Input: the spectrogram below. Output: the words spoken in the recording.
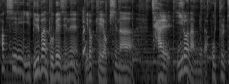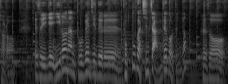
확실히 이 일반 도배지는 이렇게 역시나 잘 일어납니다. 보풀처럼. 그래서 이게 일어난 도배지들은 복구가 진짜 안 되거든요. 그래서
